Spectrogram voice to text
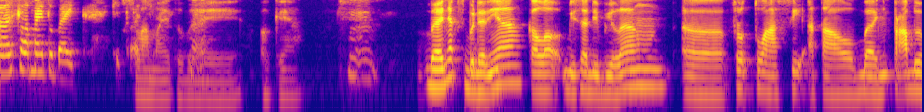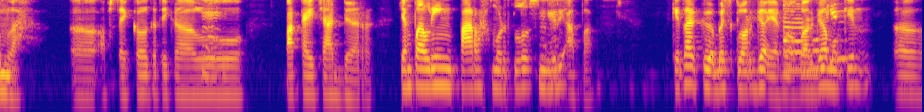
Eee, selama itu baik, gitu aja. Selama itu Heeh. baik, oke. Mhm. Banyak sebenarnya kalau bisa dibilang, eee, fluktuasi atau bany problem lah, eee, obstacle ketika lu pakai cadar. Yang paling parah menurut lu sendiri Mhm. apa? Kita ke base keluarga ya, kalau Eee, keluarga mungkin mungkin, eee,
